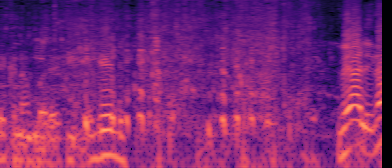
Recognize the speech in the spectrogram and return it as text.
एक नंबर एक नंबर गेली मिळाली ना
